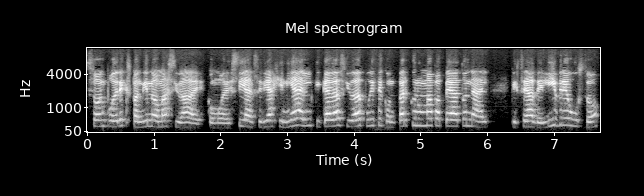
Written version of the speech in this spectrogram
son poder expandirnos a más ciudades. Como decían, sería genial que cada ciudad pudiese contar con un mapa peatonal que sea de libre uso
